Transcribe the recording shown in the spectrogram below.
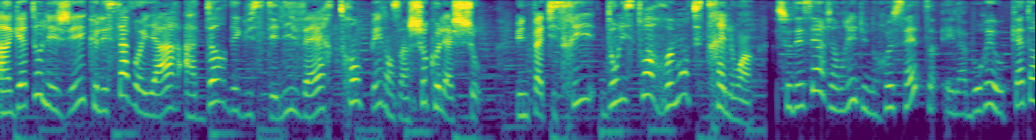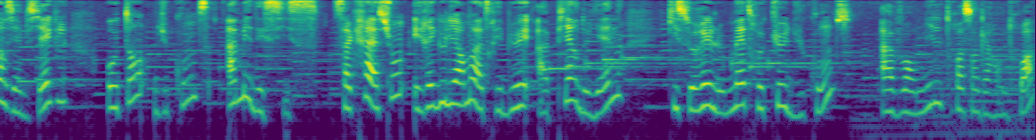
Un gâteau léger que les Savoyards adorent déguster l'hiver trempé dans un chocolat chaud. Une pâtisserie dont l'histoire remonte très loin. Ce dessert viendrait d'une recette élaborée au XIVe siècle au temps du comte Amédée VI. Sa création est régulièrement attribuée à Pierre de Yenne, qui serait le maître-queue du comte, avant 1343,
